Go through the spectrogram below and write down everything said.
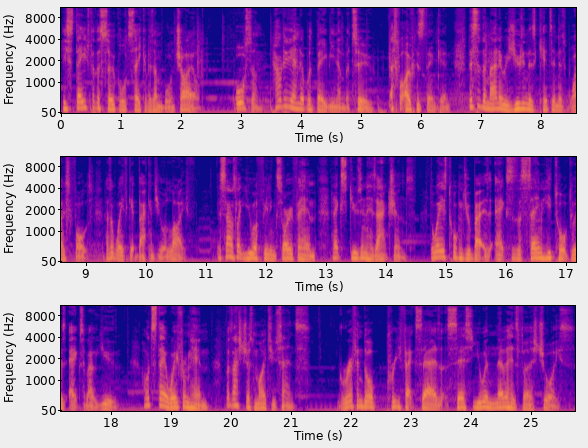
he stayed for the so called sake of his unborn child. Awesome. How did he end up with baby number two? That's what I was thinking. This is the man who is using his kids and his wife's faults as a way to get back into your life. It sounds like you are feeling sorry for him and excusing his actions. The way he's talking to you about his ex is the same he talked to his ex about you. I would stay away from him, but that's just my two cents. Gryffindor Prefect says, Sis, you were never his first choice.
